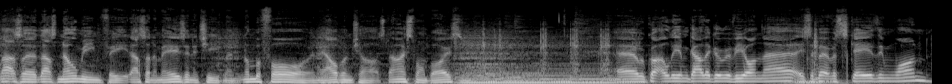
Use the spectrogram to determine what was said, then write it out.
That's a that's no mean feat. That's an amazing achievement. Number four in the album charts. Nice one, boys. Uh, we've got a Liam Gallagher review on there. It's a bit of a scathing one.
